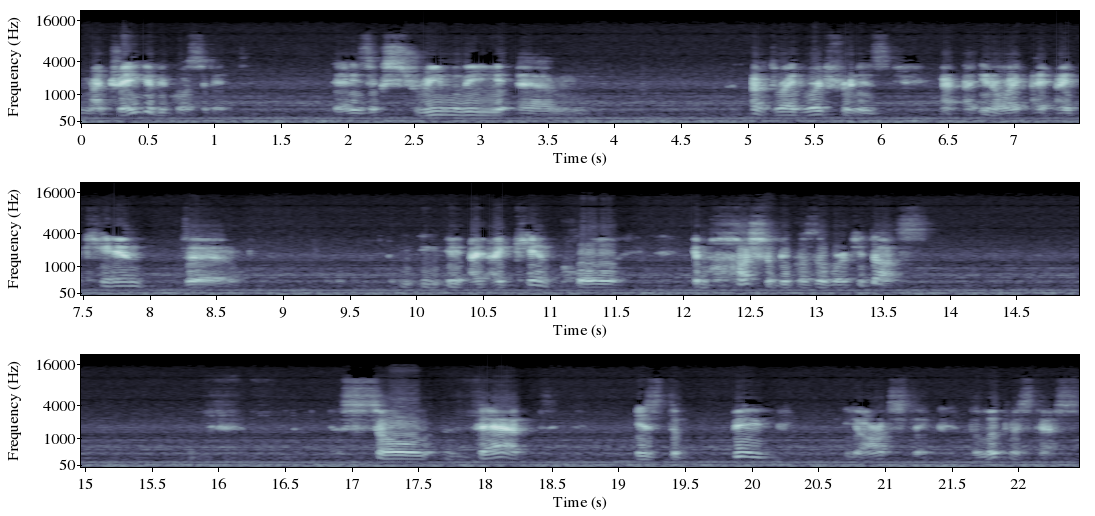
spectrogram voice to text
madrega because of it. That he's extremely, um, the right word for it is, I, you know, I, I, can't, uh, I, I, can't call him Hasha because of the work he does. So that is the big yardstick, the litmus test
